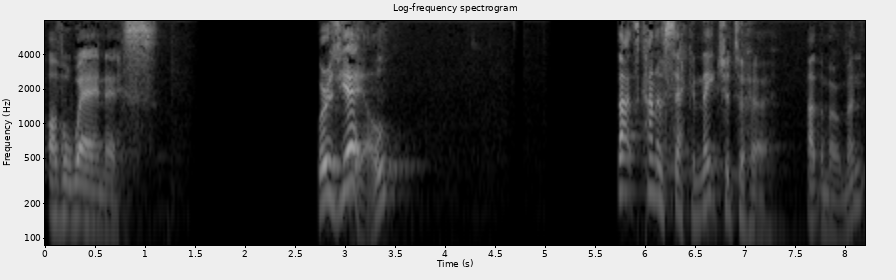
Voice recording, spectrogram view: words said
of awareness. Whereas Yael, that's kind of second nature to her at the moment.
